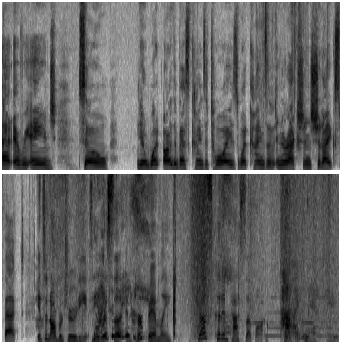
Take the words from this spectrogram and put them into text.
at every age. So, you know, what are the best kinds of toys? What kinds of interactions should I expect? It's an opportunity See, Marissa and her family just couldn't pass up on. Hi, Matthew.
